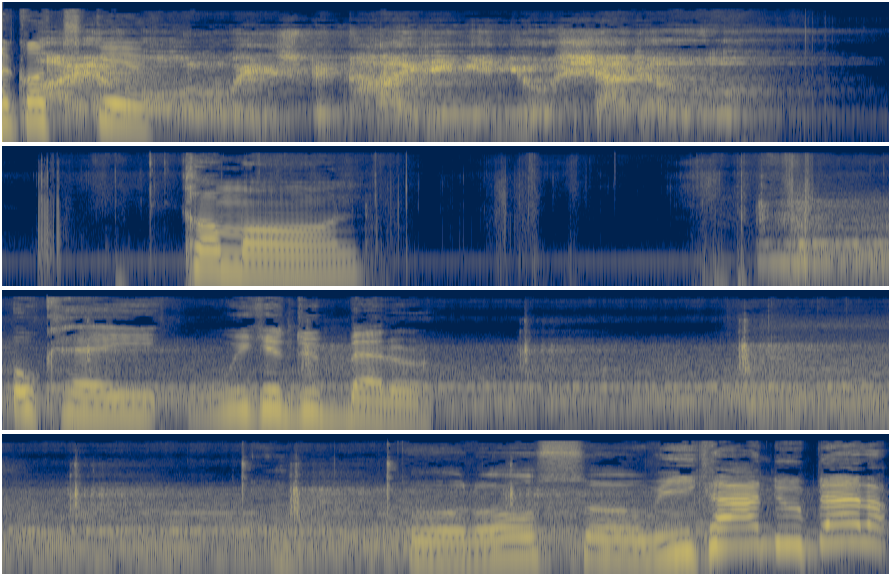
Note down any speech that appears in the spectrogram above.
I got scared. always been hiding in your shadow. Come on. Okay, we can do better. But also, we can do better.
